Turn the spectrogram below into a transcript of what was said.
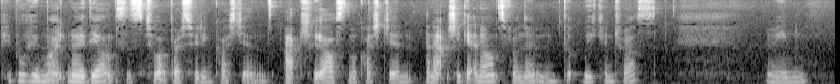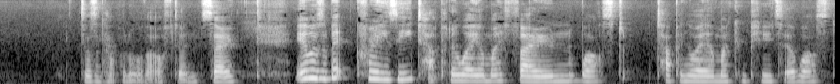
people who might know the answers to our breastfeeding questions, actually ask them a question and actually get an answer from them that we can trust? I mean, it doesn't happen all that often. So it was a bit crazy tapping away on my phone whilst tapping away on my computer whilst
